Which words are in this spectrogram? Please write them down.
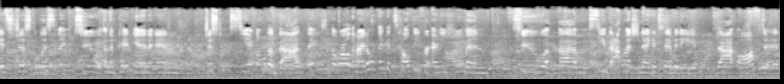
It's just listening to an opinion and just seeing all the bad things in the world. And I don't think it's healthy for any human to um, see that much negativity that often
